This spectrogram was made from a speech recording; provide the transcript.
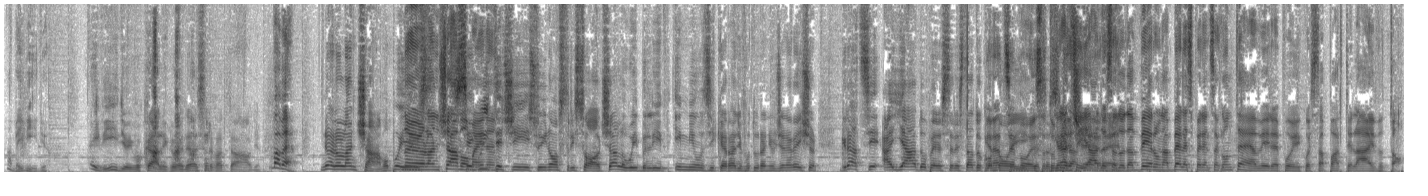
Vabbè, i video. E i video, i vocali, come deve essere fatto audio. Vabbè, Noi lo lanciamo, poi Noi lo lanciamo, ma seguiteci sui nostri social, We Believe in Music e Radio Futura New Generation. Grazie a Iado per essere stato con Grazie noi. a voi, è stato grazie piacere. Iado, è stato davvero una bella esperienza con te avere poi questa parte live top.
